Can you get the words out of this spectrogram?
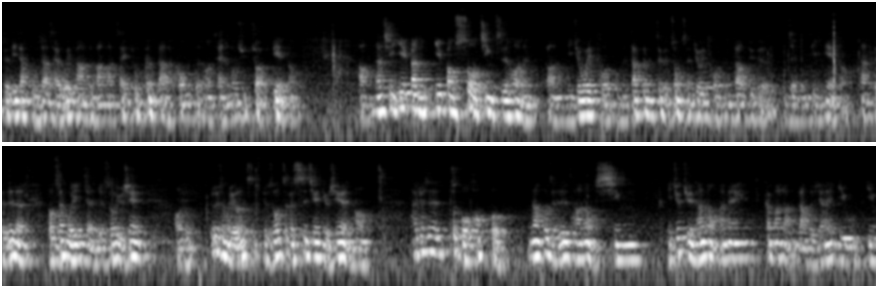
这个地藏菩萨才为他的妈妈再做更大的功德哦，才能够去转变哦。好，那其实业报业报受尽之后呢，啊，你就会投我们大部分这个众生就会投生到这个人里面哦。那可是呢，投生为人的时候，有些人哦，为什么有的有时候这个世间有些人哦，他就是做不好，那或者是他那种心，你就觉得他那种安内干嘛懒懒的，像那忧忧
